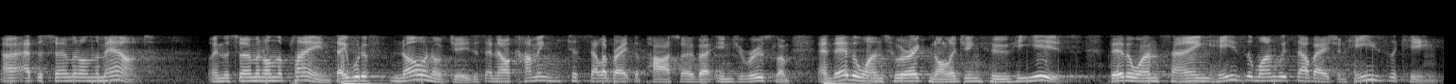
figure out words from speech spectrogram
uh, at the Sermon on the Mount in the Sermon on the Plain. They would have known of Jesus and they were coming to celebrate the Passover in Jerusalem. And they're the ones who are acknowledging who he is. They're the ones saying, He's the one with salvation. He's the King.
